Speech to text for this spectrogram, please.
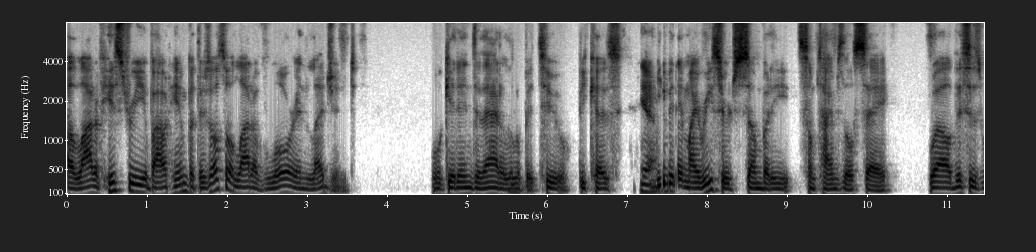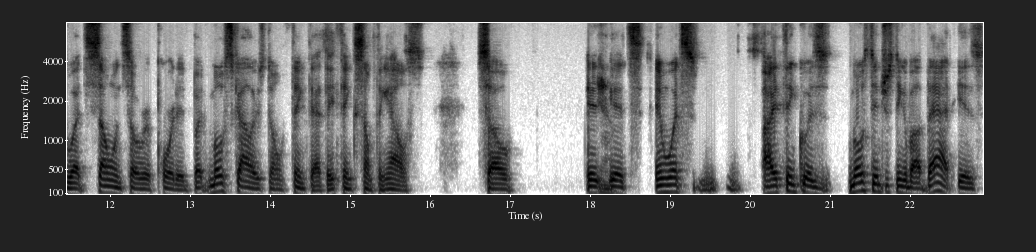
a lot of history about him, but there's also a lot of lore and legend. We'll get into that a little bit too, because Yeah. even in my research, somebody sometimes they'll say, "Well, this is what so and so reported," but most scholars don't think that; they think something else. So, it, Yeah. it's and what's I think was most interesting about that is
